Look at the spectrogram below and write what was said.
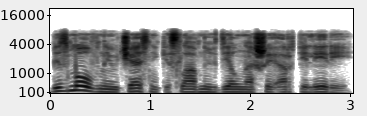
безмолвные участники славных дел нашей артиллерии,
